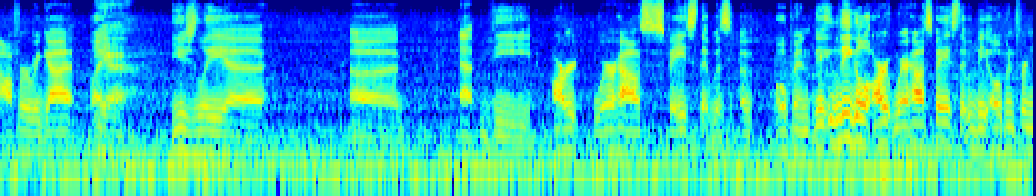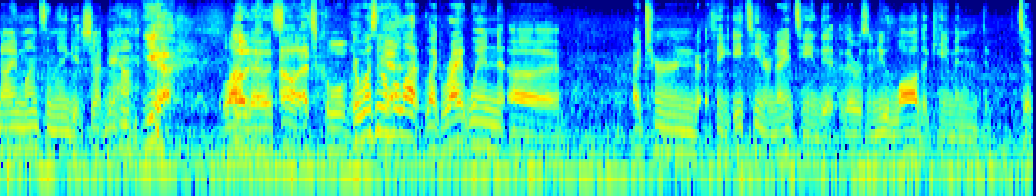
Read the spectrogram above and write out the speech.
offer we got. Like Yeah. usually uh, uh, at the art warehouse space that was uh, open, the illegal art warehouse space that would be open for nine months and then get shut down. Yeah. a lot oh, of those. Oh, that's cool. There wasn't a whole lot, like right when uh, I turned, I think 18 or 19, th- there was a new law that came in to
